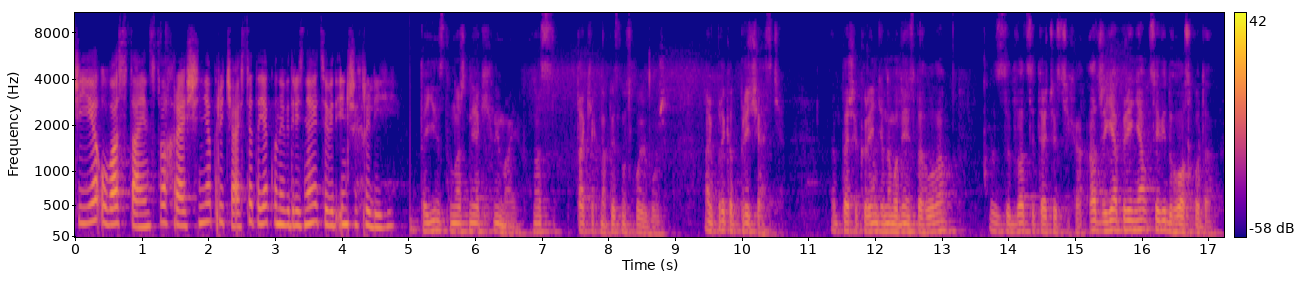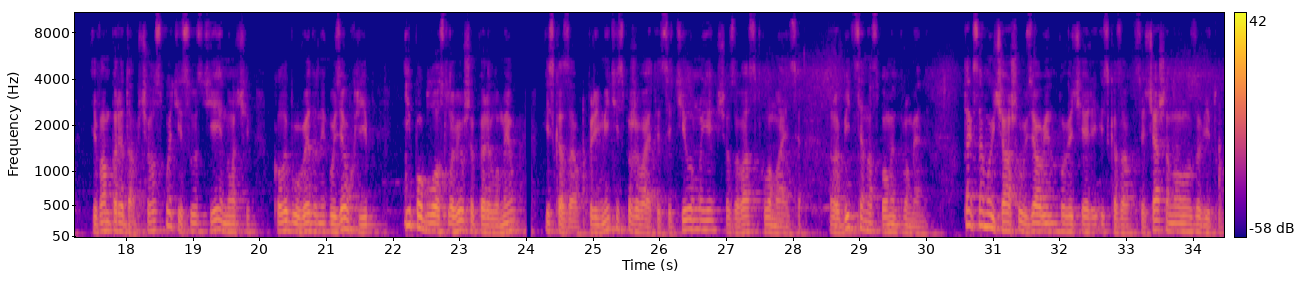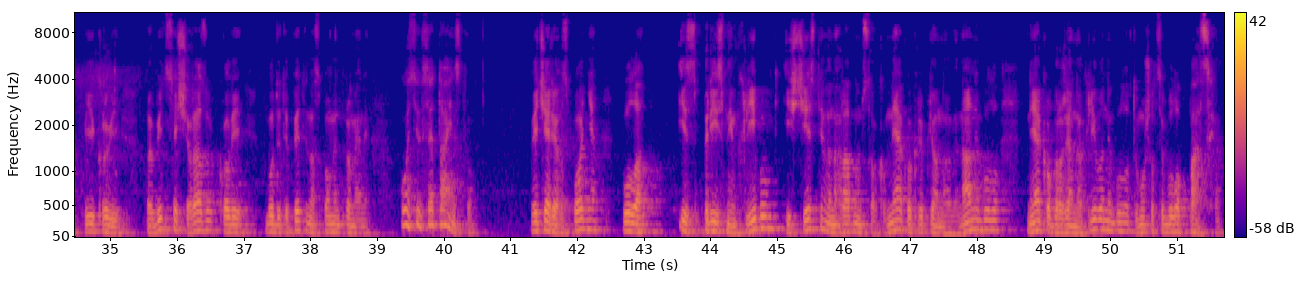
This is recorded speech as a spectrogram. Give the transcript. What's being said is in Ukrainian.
Чи є у вас таїнства, хрещення, причастя та як вони відрізняються від інших релігій? Таїнств у нас ніяких немає. У нас так, як написано в Слові Боже. Наприклад, причастя. 1 Коринтянам 11 глава з 23 стиха. Адже я прийняв це від Господа і вам передав, що Господь Ісус тієї ночі, коли був виданий, узяв хліб і, поблагословивши, переломив і сказав: Прийміть і споживайте це тіло моє, що за вас ламається. Робіть це на спомин про мене. Так само і чашу взяв він по вечері і сказав: Це чаша нового завіту, її крові. Робіть це щоразу, коли будете пити на спомин про мене. Ось і все таїнство. Вечеря Господня була із прісним хлібом і з чистим виноградним соком. Ніякого кріпленого вина не було, ніякого броженого хліба не було, тому що це було Пасха.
